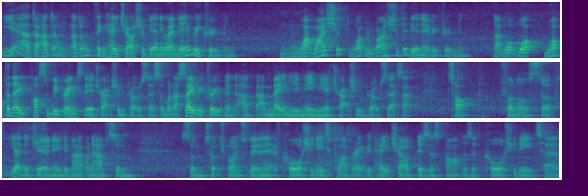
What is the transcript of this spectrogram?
Yeah, I don't I don't, I don't think HR should be anywhere near recruitment. Mm-hmm. Why, why should why, why should they be near recruitment? Like what what what do they possibly bring to the attraction process? And when I say recruitment, I, I mainly mean the attraction process at top funnel stuff. Yeah, the journey. They might want to have some some touch points within it. Of course, you need to collaborate with HR business partners. Of course, you need to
